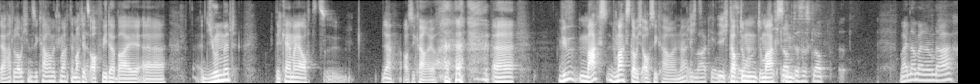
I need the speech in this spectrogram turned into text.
der hat, glaube ich, in Sicario mitgemacht, der macht jetzt auch wieder bei äh, Dune mit. Den kennen wir ja auch ja, aus Sicario. äh, wie magst, du magst, glaube ich, auch Sicario, ne? Ich, ich mag ihn. Ich glaube, du, du magst ich glaub, ihn. Das ist, glaube meiner Meinung nach,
